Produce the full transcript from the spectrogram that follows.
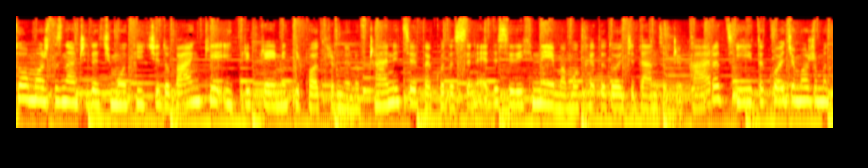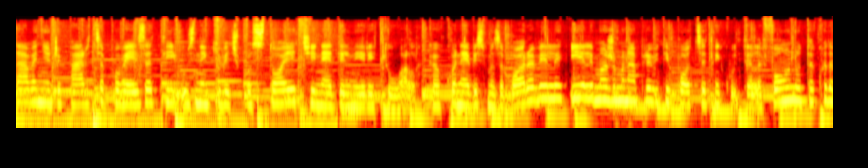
To možda znači da ćemo otići do banke i pripremiti potrebne novčanice, tako da se ne desi da ih nemamo kada dođe dan za džeparac i takođe možemo davanje džeparca povezati uz neki već postojeći nedeljni ritual, kako ne bismo zaboravili, ili možemo napraviti podsjetnik u telefonu, tako da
